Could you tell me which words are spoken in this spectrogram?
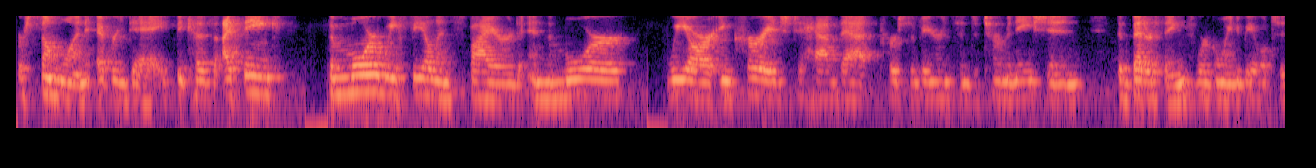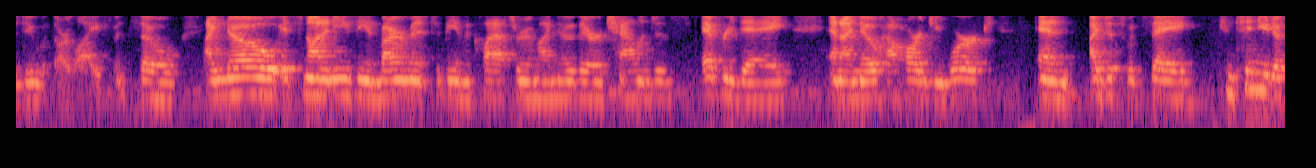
or someone every day because I think the more we feel inspired and the more we are encouraged to have that perseverance and determination the better things we're going to be able to do with our life. And so I know it's not an easy environment to be in the classroom. I know there are challenges every day, and I know how hard you work. And I just would say continue to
